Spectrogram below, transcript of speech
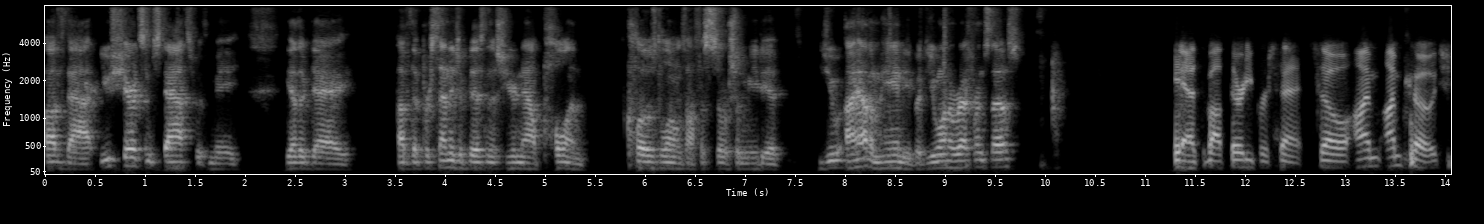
of that. You shared some stats with me the other day of the percentage of business you're now pulling closed loans off of social media. You, I have them handy, but do you want to reference those? Yeah, it's about thirty percent. So I'm I'm coached,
